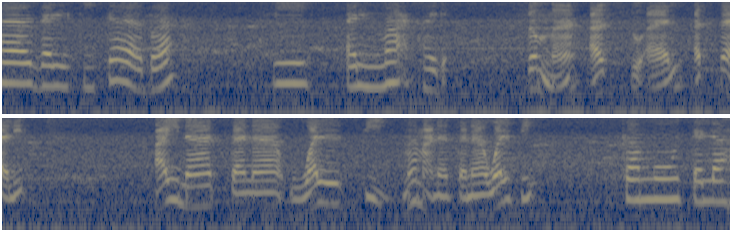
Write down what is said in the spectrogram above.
هذا الكتاب في المعهد ثم السؤال الثالث أين تناولت ما معنى تناولت kamu telah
